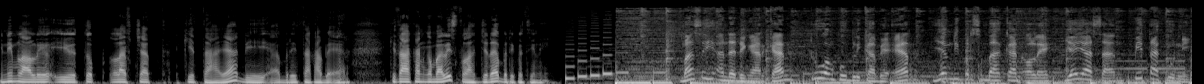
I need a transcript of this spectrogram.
Ini melalui YouTube live chat kita ya di eh, Berita KBR. Kita akan kembali setelah jeda berikut ini. Masih Anda dengarkan Ruang Publik KBR yang dipersembahkan oleh Yayasan Pita Kuning.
